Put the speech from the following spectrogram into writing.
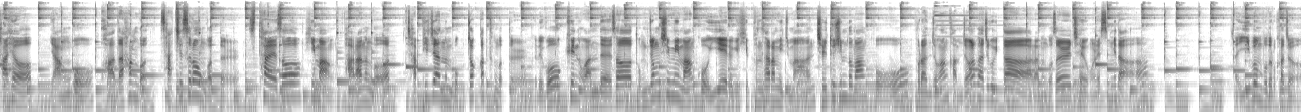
타협, 양보, 과다한 것, 사치스러운 것들 스타에서 희망, 바라는 것, 잡히지 않는 목적 같은 것들, 그리고 퀸 완드에서 동정심이 많고 이해력이 깊은 사람이지만 질투심도 많고 불안정한 감정을 가지고 있다라는 것을 채용을 했습니다. 자, 2번 보도록 하죠.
